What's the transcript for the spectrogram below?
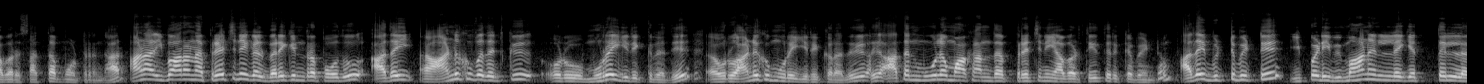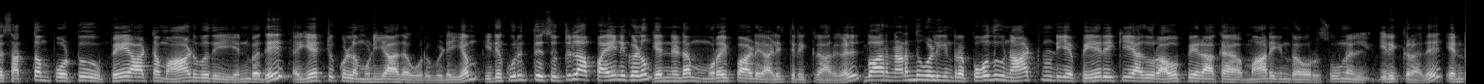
அவர் சத்தம் போட்டிருந்தார். ஆனால் இவ்வாறான பிரச்சனைகள் வருகின்ற போது அதை அணுகுவதற்கு ஒரு முறை இருக்கிறது. ஒரு அணுகுமுறை இருக்கிறது. அதன் மூலமாக அந்த பிரச்சனையை அவர் தீர்த்திருக்க வேண்டும். அதை விட்டுவிட்டு இப்படி விமான நிலையத்தில் சத்தம் போட்டு பேயாட்டம் ஆடுவது என்பது ஏற்றுக்கொள்ள முடியாத ஒரு விடயம். இது குறித்து சுற்றுலா பயணிகளும் என்னிடம் முறைப்பாடு அளித்திருக்கிறார்கள். இவ்வாறு நடந்து கொள்கின்ற போது நாட்டினுடைய பெயருக்கே அது ஒரு அவப்பேராக மாறுகின்ற ஒரு சூழல் இருக்கிறது. என்று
